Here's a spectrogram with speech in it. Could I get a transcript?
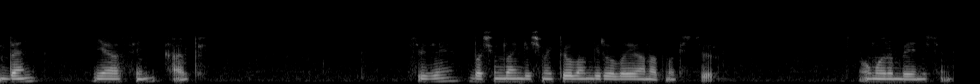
Ben Yasin Alp. Size başımdan geçmekte olan bir olayı anlatmak istiyorum. Umarım beğenirsiniz.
